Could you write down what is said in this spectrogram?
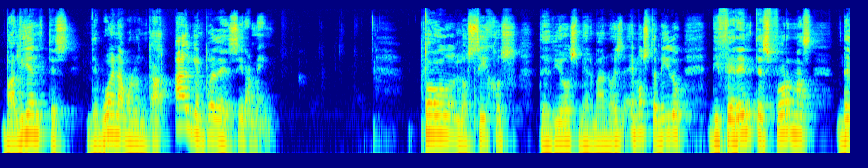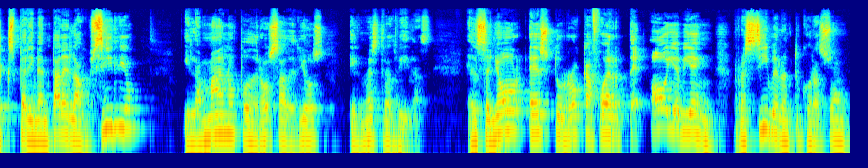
valientes, de buena voluntad. Alguien puede decir amén. Todos los hijos de Dios, mi hermano, hemos tenido diferentes formas de experimentar el auxilio y la mano poderosa de Dios en nuestras vidas. El Señor es tu roca fuerte. Oye bien, recíbelo en tu corazón.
